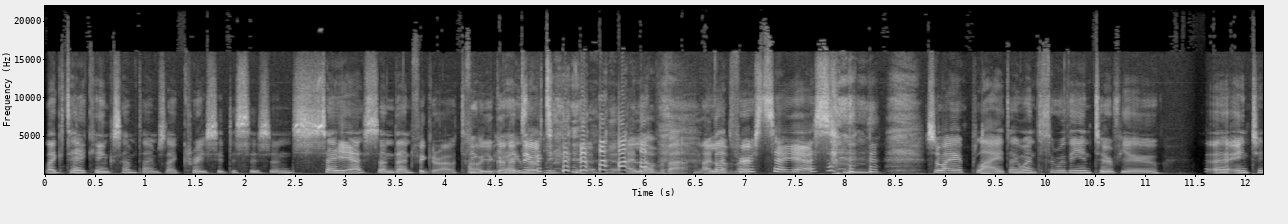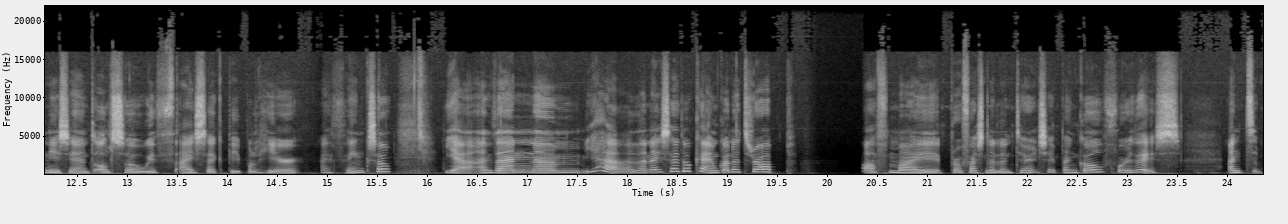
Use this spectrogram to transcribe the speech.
like taking sometimes like crazy decisions. Say yes and then figure out how Figure- you're gonna yeah, do exactly. it. I love that. I but love that. first, say yes. Mm. so I applied. I went through the interview uh, in Tunisia and also with AIESEC people here. I think so. Yeah, and then um, yeah, then I said, okay, I'm gonna drop off my professional internship and go for this. And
